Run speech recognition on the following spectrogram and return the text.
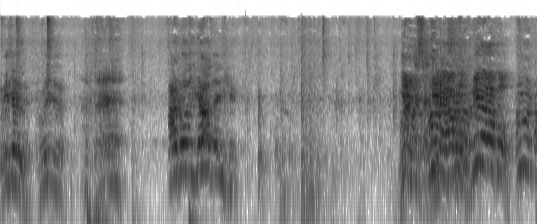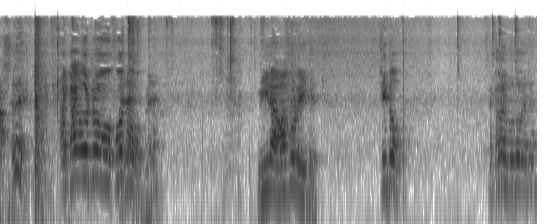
Grisel. Arrodíllate. Arrodillado te dije. Mira, Mira abajo, mira abajo. Vamos. Acá otro foto. Mira abajo le dije. Chito. Sacame foto de este.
